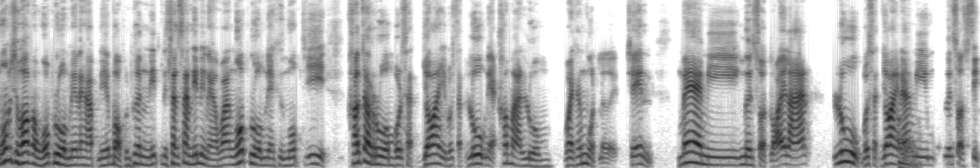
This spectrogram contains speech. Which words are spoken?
งบเฉพาะกับงบรวมเนี่ยนะครับนี่บอกเพื่อนๆนิดสั้นๆนิดหนึ่งนะว่างบรวมเนี่ยคืองบที่เขาจะรวมบริษัทย่อยบริษัทลูกเนี่ยเข้ามารวมไว้ทั้งหมดเลย เช่น แม่มีเงินสดร้อยล้าน ลูกบริษัทย่อยนะอ๋อมีเงินสดสิบ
